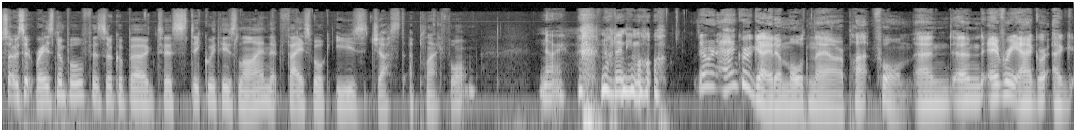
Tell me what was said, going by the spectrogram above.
So is it reasonable for Zuckerberg to stick with his line that Facebook is just a platform? no, not anymore. They're an aggregator more than they are a platform, and and every aggr- ag-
